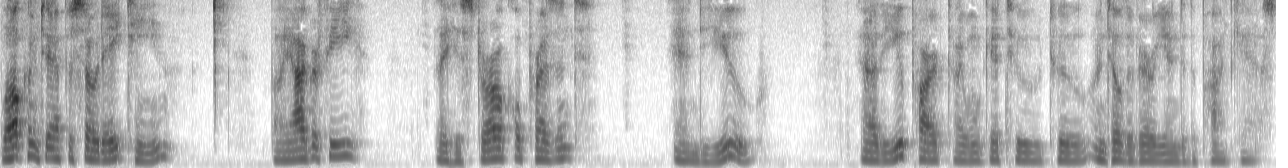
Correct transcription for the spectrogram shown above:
Welcome to episode 18 Biography, the Historical Present, and You. Now, the You part I won't get to, to until the very end of the podcast.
